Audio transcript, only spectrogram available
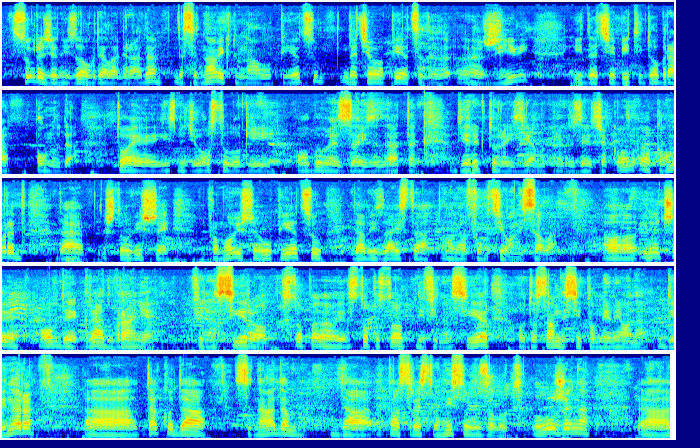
sugrađani iz ovog dela grada da se naviknu na ovu pijacu, da će ova pijaca da e, živi i da će biti dobra ponuda. To je između ostalog i obaveza i zadatak direktora iz javnog preduzeća Komrad da što više promoviše ovu pijacu da bi zaista ona funkcionisala. Inače, ovde je grad Vranje finansirao 100% finansijer od 18,5 miliona dinara, tako da se nadam da ta sredstva nisu uzalud uložena,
